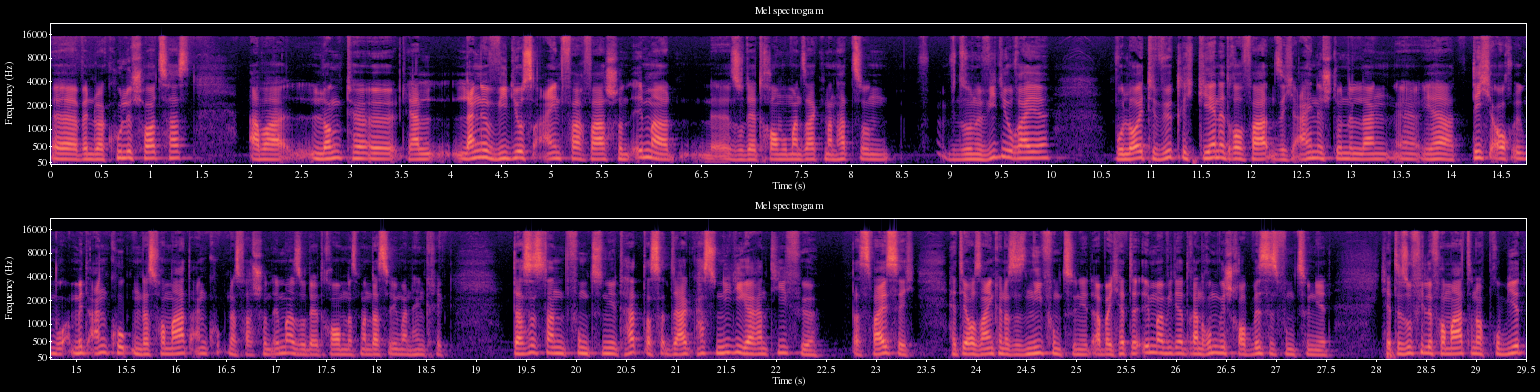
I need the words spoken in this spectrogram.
äh, wenn du da coole Shorts hast. Aber äh, ja, lange Videos einfach war schon immer äh, so der Traum, wo man sagt, man hat so, ein, so eine Videoreihe, wo Leute wirklich gerne drauf warten, sich eine Stunde lang äh, ja, dich auch irgendwo mit angucken, das Format angucken. Das war schon immer so der Traum, dass man das irgendwann hinkriegt. Dass es dann funktioniert hat, das, da hast du nie die Garantie für. Das weiß ich. Hätte ja auch sein können, dass es nie funktioniert, aber ich hätte immer wieder dran rumgeschraubt, bis es funktioniert. Ich hätte so viele Formate noch probiert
